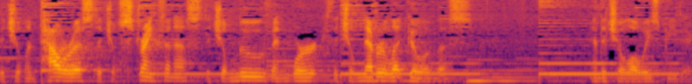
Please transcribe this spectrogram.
that you'll empower us, that you'll strengthen us, that you'll move and work, that you'll never let go of us, and that you'll always be there.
